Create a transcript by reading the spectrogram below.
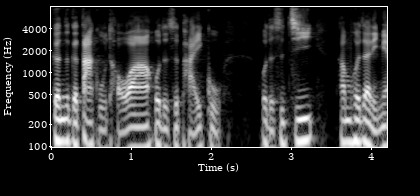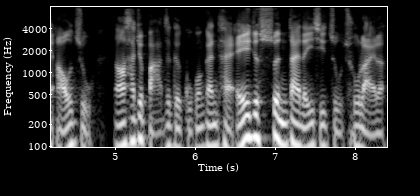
跟这个大骨头啊，或者是排骨，或者是鸡，他们会在里面熬煮，然后他就把这个谷胱甘肽，哎，就顺带的一起煮出来了。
